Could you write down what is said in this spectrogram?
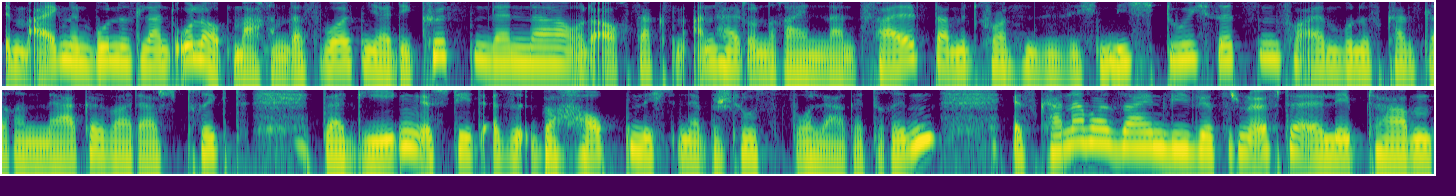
Im eigenen Bundesland Urlaub machen, das wollten ja die Küstenländer und auch Sachsen-Anhalt und Rheinland-Pfalz. Damit konnten sie sich nicht durchsetzen. Vor allem Bundeskanzlerin Merkel war da strikt dagegen. Es steht also überhaupt nicht in der Beschlussvorlage drin. Es kann aber sein, wie wir es schon öfter erlebt haben,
